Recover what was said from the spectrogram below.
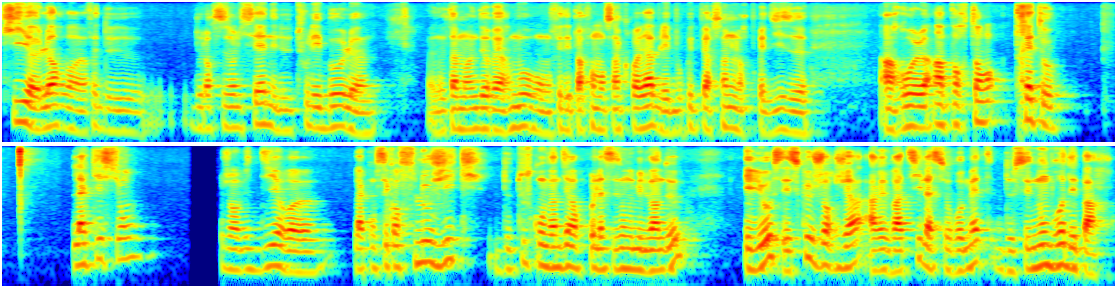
qui, euh, lors de, leur saison lycéenne et de tous les bowls, notamment de Moore, ont fait des performances incroyables et beaucoup de personnes leur prédisent un rôle important très tôt. La question, j'ai envie de dire, la conséquence logique de tout ce qu'on vient de dire à propos de la saison 2022, Elios, est-ce que Georgia arrivera-t-il à se remettre de ses nombreux départs?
